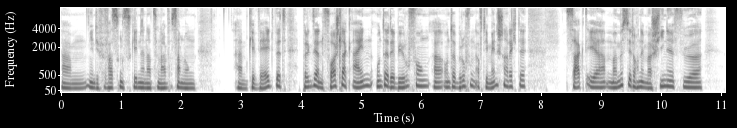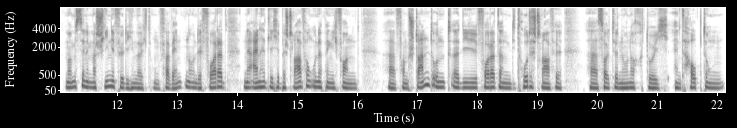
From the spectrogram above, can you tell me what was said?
ähm, in die verfassungsgebende Nationalversammlung ähm, gewählt wird, bringt er einen Vorschlag ein unter der Berufung, äh, unter Berufung auf die Menschenrechte, sagt er, man müsste doch eine Maschine für man müsste eine Maschine für die Hinrichtung verwenden und er fordert eine einheitliche Bestrafung unabhängig von, äh, vom Stand und äh, die fordert dann die Todesstrafe äh, sollte nur noch durch Enthauptung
